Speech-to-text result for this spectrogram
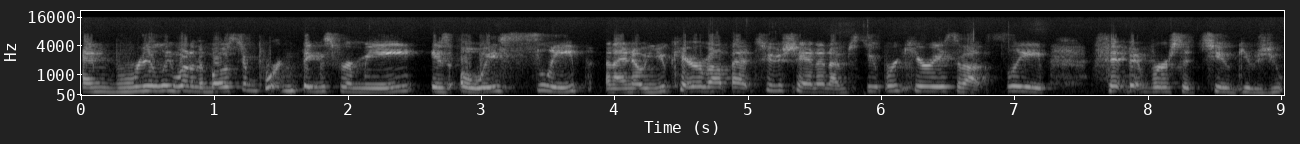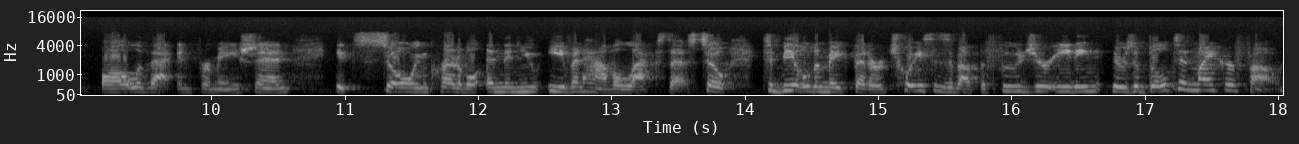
and really, one of the most important things for me is always sleep. And I know you care about that too, Shannon. I'm super curious about sleep. Fitbit Versa 2 gives you all of that information. It's so incredible. And then you even have Alexa. So to be able to make better choices about the foods you're eating, there's a built in microphone.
